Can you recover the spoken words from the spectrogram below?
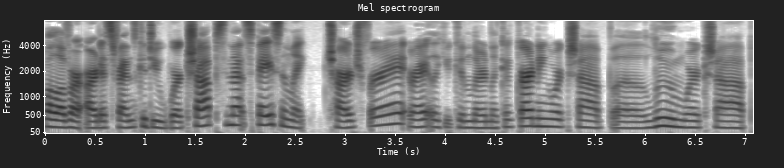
all of our artist friends could do workshops in that space and like charge for it, right? Like you can learn like a gardening workshop, a loom workshop,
